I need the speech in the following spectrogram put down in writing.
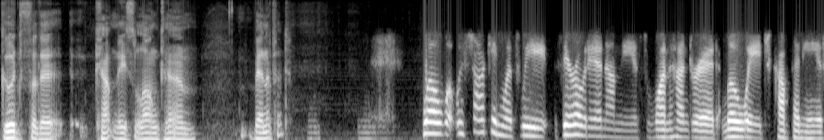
good for the company's long term benefit? Well, what was shocking was we zeroed in on these 100 low wage companies,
